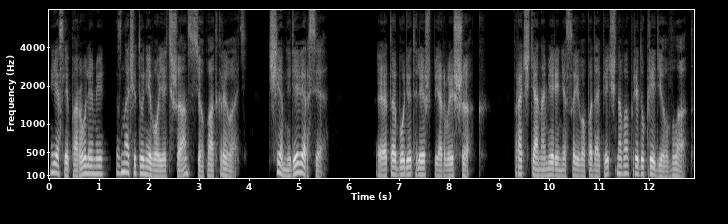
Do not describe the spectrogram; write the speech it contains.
Если паролями, значит у него есть шанс все пооткрывать. Чем не диверсия? Это будет лишь первый шаг. Прочтя намерение своего подопечного, предупредил Влад.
